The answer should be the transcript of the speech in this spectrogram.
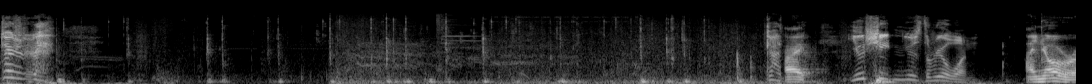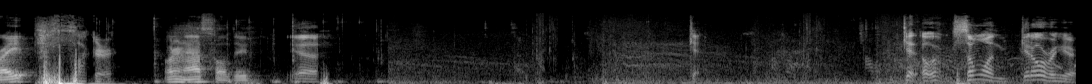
God, Alright, you cheat and use the real one. I know, right? Fucker. What an asshole, dude. Yeah. Get. Get over. Someone, get over here.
